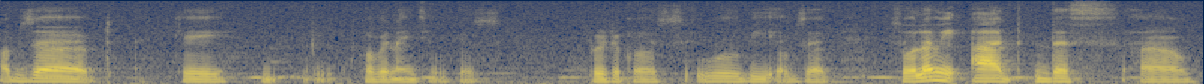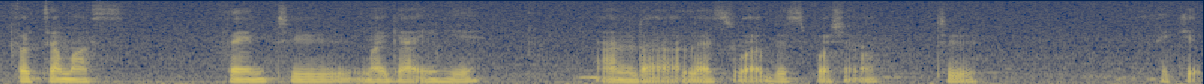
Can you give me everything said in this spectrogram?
observed. Okay, COVID-19 protocols will be observed. So let me add this uh, vector mask thing to my guy in here, and uh, let's wipe this portion off to make it.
